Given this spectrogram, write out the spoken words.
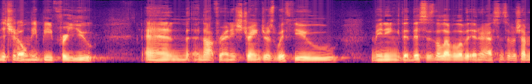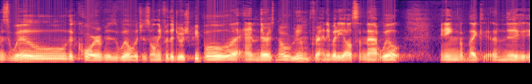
It should only be for you and not for any strangers with you. Meaning that this is the level of the inner essence of Hashem's will, the core of His will, which is only for the Jewish people, and there is no room for anybody else in that will. Meaning, like in the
